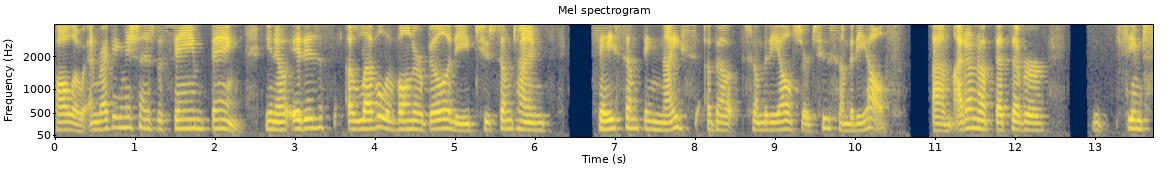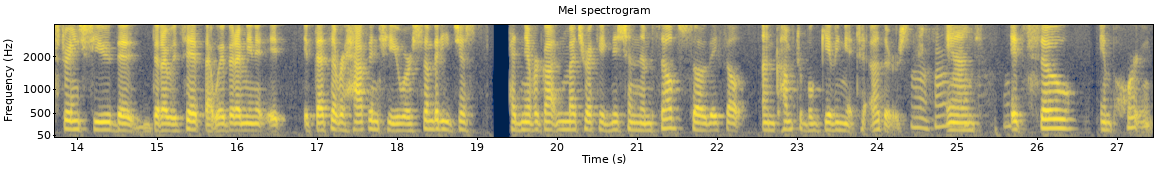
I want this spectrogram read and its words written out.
follow and recognition is the same thing. You know it is a level of vulnerability to sometimes say something nice about somebody else or to somebody else. Um, I don't know if that's ever seemed strange to you that that I would say it that way, but I mean, it, it if that's ever happened to you, or somebody just had never gotten much recognition themselves, so they felt uncomfortable giving it to others, Mhm. and it's so important.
